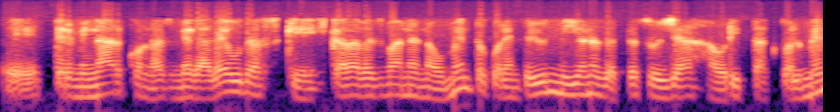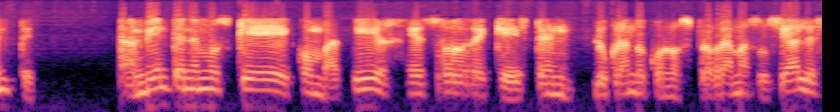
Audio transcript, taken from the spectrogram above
eh, terminar con las megadeudas que cada vez van en aumento, 41 millones de pesos ya ahorita actualmente. También tenemos que combatir eso de que estén lucrando con los programas sociales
